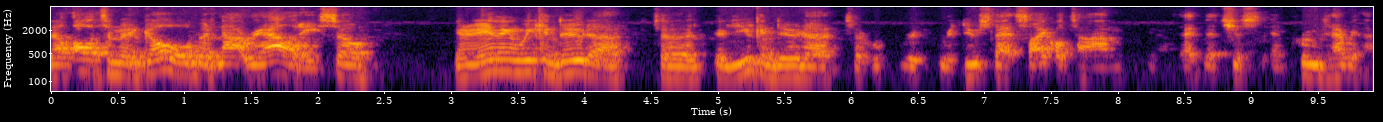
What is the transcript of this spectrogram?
the ultimate goal, but not reality. So, you know, anything we can do to, to you can do to, to re- reduce that cycle time, you know, that, that just improves everything.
